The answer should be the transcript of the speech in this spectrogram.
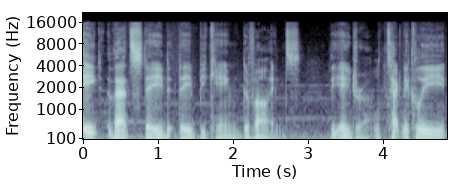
eight that stayed, they became divines, the Aedra. Well, technically,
